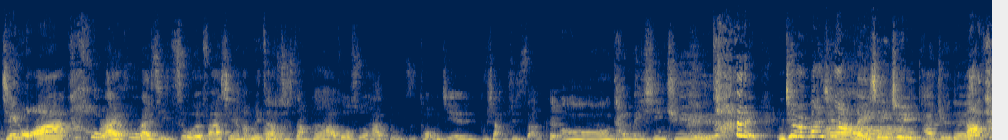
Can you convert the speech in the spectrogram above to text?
结果啊，他后来后来几次，我就发现他每次要去上课，他都说他肚子痛，今天不想去上课。哦，他没兴趣。对，你就会发现他没兴趣。他觉得。然后他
